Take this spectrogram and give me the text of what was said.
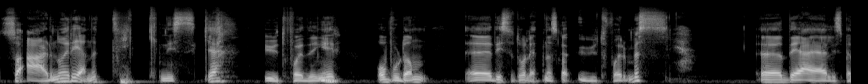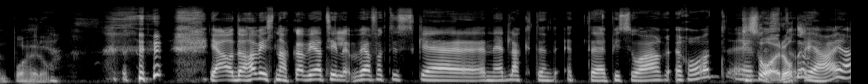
så er det noen rene tekniske utfordringer. Og hvordan eh, disse toalettene skal utformes. Eh, det er jeg litt spent på å høre om. Ja, og da har vi snakka Vi har, vi har faktisk eh, nedlagt en, et eh, pissoarråd. Eh, Pissoarråd, ja. Ja,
